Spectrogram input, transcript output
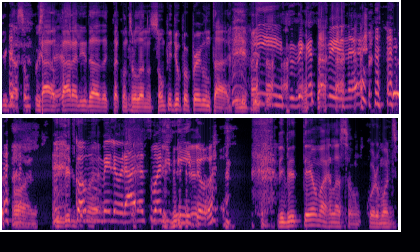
ligação com o Cara, o cara ali da, da- que tá controlando o som pediu pra eu perguntar. de libido. Isso, você quer saber, né? Olha, uma- Como melhorar a sua libido. Libido tem uma relação com hormônios,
